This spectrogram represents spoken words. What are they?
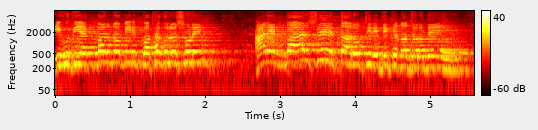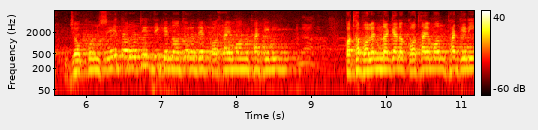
ইহুদি একবার নবীর কথাগুলো শুনে আর একবার সে তার রুটির দিকে নজর দেয়। যখন সে তার রুটির দিকে নজর দেয়, কথায় মন থাকেনি। কথা বলেন না কেন, কথায় মন থাকেনি।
